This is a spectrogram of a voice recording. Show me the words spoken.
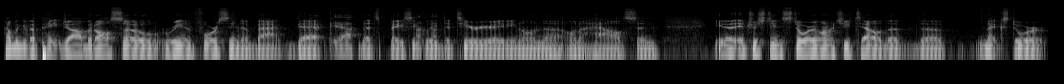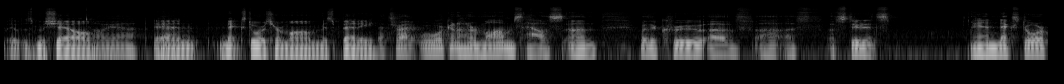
helping give a paint job but also reinforcing a back deck Yeah. that's basically deteriorating on uh, on a house and you know interesting story why don't you tell the the next door it was michelle Oh, yeah. and next door is her mom miss betty That's right. We're working on her mom's house um, with a crew of, uh, of, of students. And next door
